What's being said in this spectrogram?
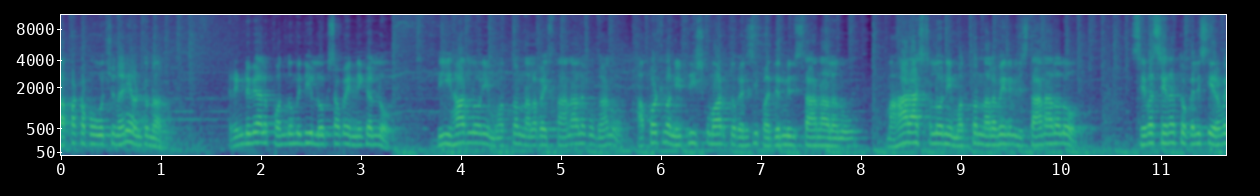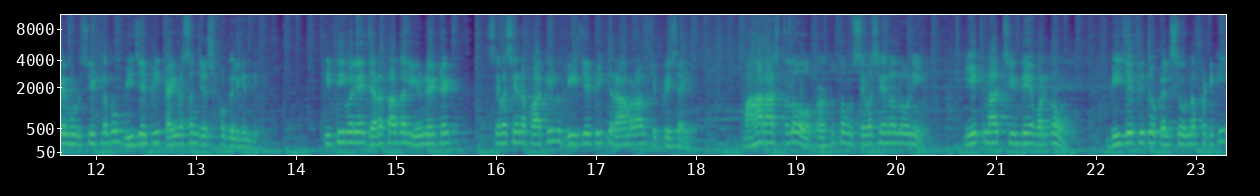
తప్పకపోవచ్చునని అంటున్నారు. రెండు వేల పంతొమ్మిది లోక్సభ ఎన్నికల్లో బీహార్లోని మొత్తం నలభై స్థానాలకు గాను అప్పట్లో నితీష్ కుమార్తో కలిసి పద్దెనిమిది స్థానాలను మహారాష్ట్రలోని మొత్తం నలభై ఎనిమిది స్థానాలలో శివసేనతో కలిసి ఇరవై మూడు సీట్లను బీజేపీ కైవసం చేసుకోగలిగింది. ఇటీవలే జనతాదళ్ యునైటెడ్ శివసేన పార్టీలు బీజేపీకి రామరామ్ చెప్పేశాయి. మహారాష్ట్రలో ప్రస్తుతం శివసేనలోని ఏక్నాథ్ షిండే వర్గం బీజేపీతో కలిసి ఉన్నప్పటికీ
